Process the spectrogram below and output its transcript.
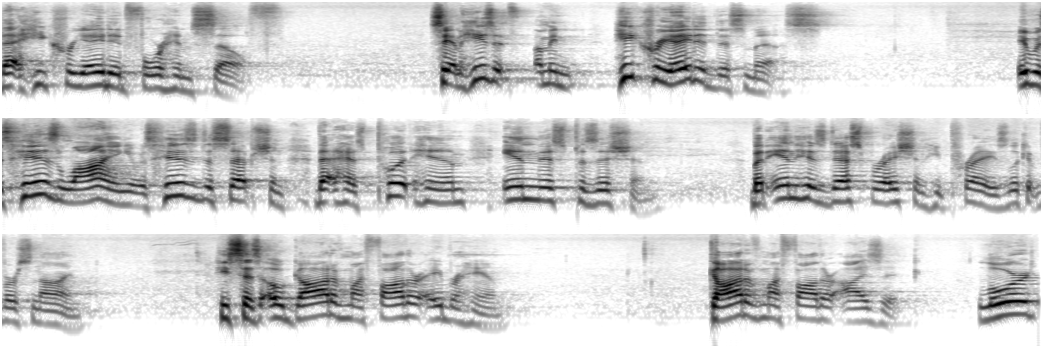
that he created for himself. See, I mean, he's at, I mean, he created this mess. It was his lying, it was his deception that has put him in this position. But in his desperation, he prays. Look at verse 9. He says, O God of my father Abraham, God of my father Isaac. Lord,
